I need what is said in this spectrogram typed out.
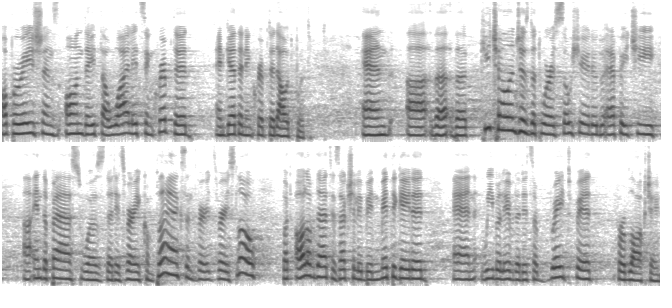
operations on data while it's encrypted and get an encrypted output. And uh, the, the key challenges that were associated with FHE uh, in the past was that it's very complex and very, it's very slow, but all of that has actually been mitigated, and we believe that it's a great fit for blockchain.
